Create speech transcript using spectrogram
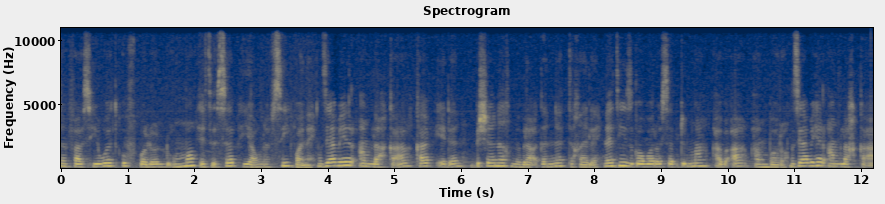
ትንፋስ ህይወት ኡፍ በለሉ እሞ፣ እቲ ሰብ ህያው ነፍሲ ዀነ። እግዚኣብሄር ኣምላኽ ከኣ ካብ ኤደን ብሸነኽ ምብራቕ ገነት ተኸለ፣ ነቲ ዝገበሮ ሰብ ድማ ኣብኣ። ኣንበሮ። እግዚኣብሄር ኣምላኽ ከኣ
